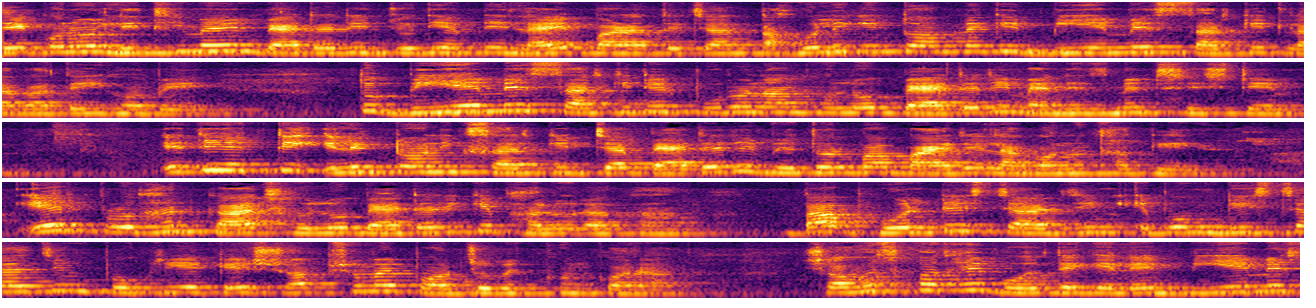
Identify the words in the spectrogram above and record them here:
যে কোনো লিথিয়াম ব্যাটারির যদি আপনি লাইফ বাড়াতে চান, তাহলে কিন্তু আপনাকে বিএমএস সার্কিট লাগাতেই হবে। তো বিএমএস সার্কিটের পুরো নাম হলো ব্যাটারি ম্যানেজমেন্ট সিস্টেম। এটি একটি ইলেকট্রনিক সার্কিট যা ব্যাটারির ভেতর বা বাইরে লাগানো থাকে। এর প্রধান কাজ হলো ব্যাটারিকে ভালো রাখা বা ভোল্টেজ চার্জিং এবং ডিসচার্জিং প্রক্রিয়াকে সবসময় পর্যবেক্ষণ করা। সহজ কথায় বলতে গেলে বিএমএস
